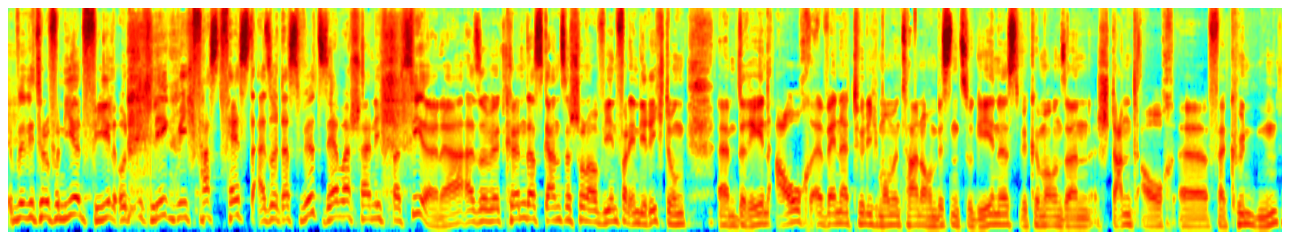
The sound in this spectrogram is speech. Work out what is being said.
Wir telefonieren viel und ich lege mich fast fest. Also das wird sehr wahrscheinlich passieren. Ja? Also wir können das Ganze schon auf jeden Fall in die Richtung ähm, drehen, auch wenn natürlich momentan noch ein bisschen zu gehen ist. Wir können mal unseren Stand auch äh, verkünden.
